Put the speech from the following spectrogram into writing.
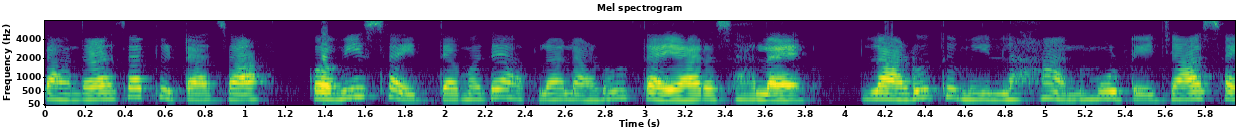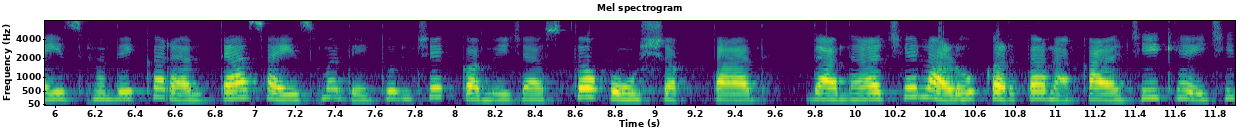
तांदळाचा पिठाचा कमी साहित्यामध्ये आपला लाडू तयार झालाय. लाडू तुम्ही लहान मोठे ज्या साईजमध्ये कराल त्या साईजमध्ये तुमचे कमी जास्त होऊ शकतात. तांदळाचे लाडू करताना काळजी घ्यायची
